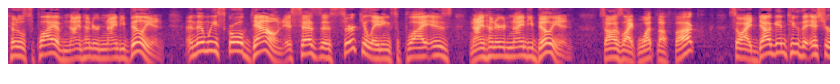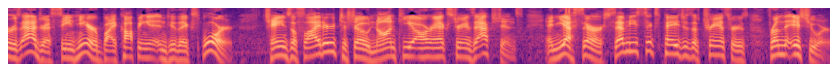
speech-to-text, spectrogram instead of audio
total supply of 990 billion. And then we scroll down, it says the circulating supply is 990 billion. So I was like, what the fuck? So I dug into the issuer's address seen here by copying it into the Explorer. Change the slider to show non-TRX transactions. And yes, there are 76 pages of transfers from the issuer.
